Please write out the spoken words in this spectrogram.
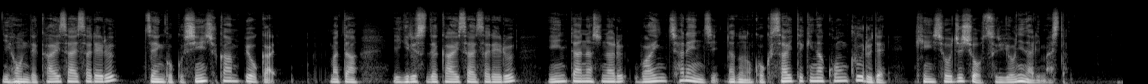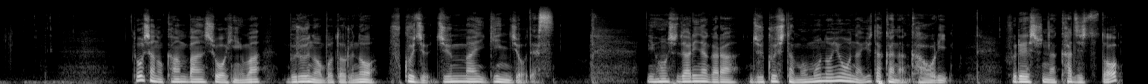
日本で開催される全国新酒鑑評会またイギリスで開催されるインターナショナルワインチャレンジなどの国際的なコンクールで金賞受賞するようになりました。当社の看板商品はブルーのボトルの福寿純米吟醸です。日本酒でありながら熟した桃のような豊かな香りフレッシュな果実と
